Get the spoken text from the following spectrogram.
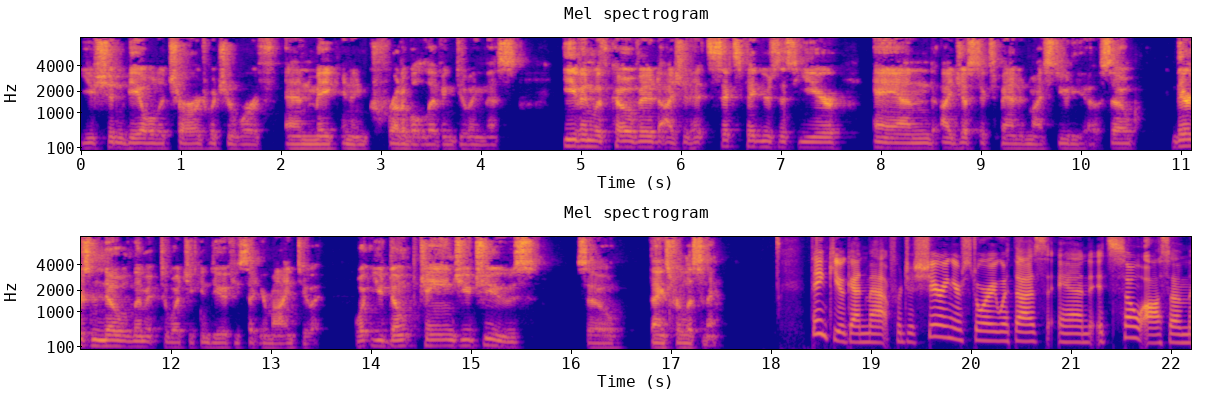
you shouldn't be able to charge what you're worth and make an incredible living doing this. Even with COVID, I should hit six figures this year, and I just expanded my studio. So there's no limit to what you can do if you set your mind to it. What you don't change, you choose. So thanks for listening. Thank you again, Matt, for just sharing your story with us. And it's so awesome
